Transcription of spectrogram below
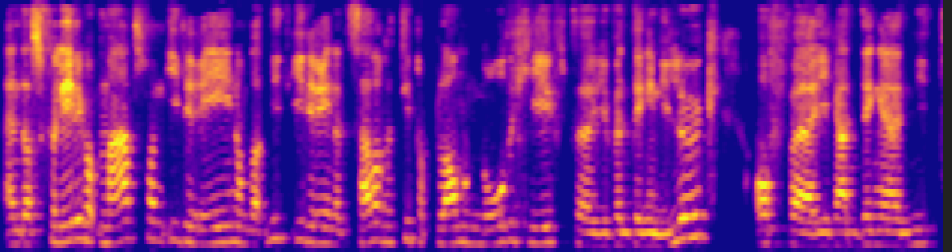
En dat is volledig op maat van iedereen, omdat niet iedereen hetzelfde type plan nodig heeft. Uh, je vindt dingen niet leuk of uh, je gaat dingen niet,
